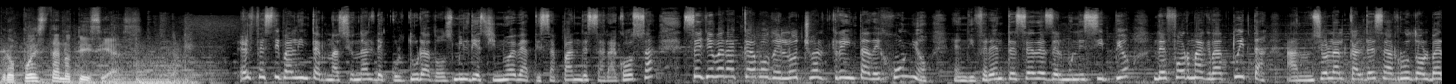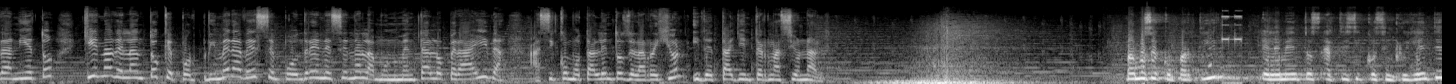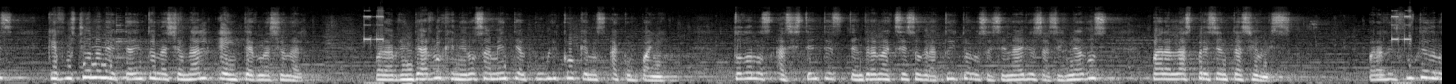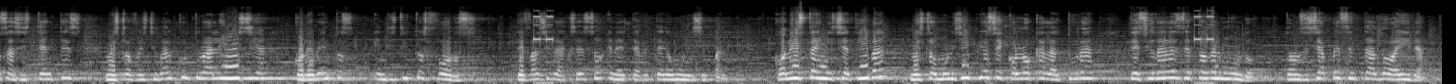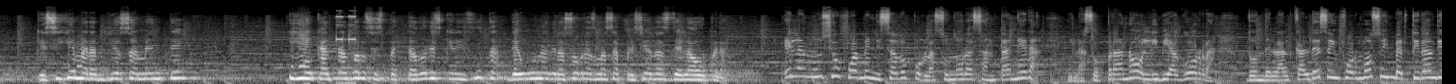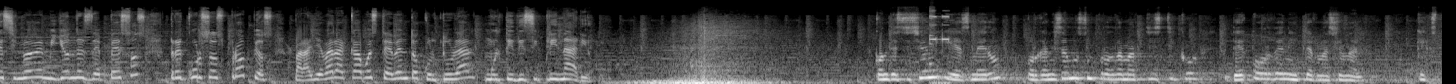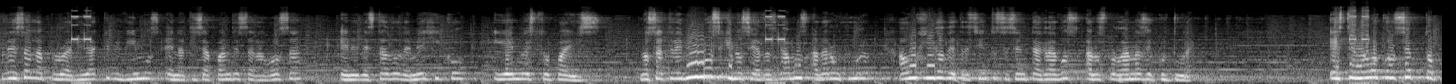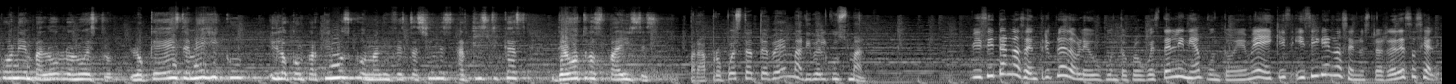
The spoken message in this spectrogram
Propuesta Noticias. El Festival Internacional de Cultura 2019 Atizapán de Zaragoza se llevará a cabo del 8 al 30 de junio en diferentes sedes del municipio de forma gratuita, anunció la alcaldesa Ruth Olvera Nieto, quien adelantó que por primera vez se pondrá en escena la monumental ópera Aida, así como talentos de la región y de talla internacional. Vamos a compartir elementos artísticos incluyentes que fusionan el talento nacional e internacional para brindarlo generosamente al público que nos acompañe. Todos los asistentes tendrán acceso gratuito a los escenarios asignados para las presentaciones. Para el disfrute de los asistentes, nuestro Festival Cultural inicia con eventos en distintos foros de fácil acceso en el territorio municipal. Con esta iniciativa, nuestro municipio se coloca a la altura de ciudades de todo el mundo, donde se ha presentado AIDA, que sigue maravillosamente y encantando a los espectadores que disfrutan de una de las obras más apreciadas de la ópera. El anuncio fue amenizado por la Sonora Santanera y la soprano Olivia Gorra, donde la alcaldesa informó se invertirán 19 millones de pesos recursos propios para llevar a cabo este evento cultural multidisciplinario. Con decisión y esmero, organizamos un programa artístico de orden internacional que expresa la pluralidad que vivimos en Atizapán de Zaragoza en el Estado de México y en nuestro país. Nos atrevimos y nos arriesgamos a dar un, a un giro de 360 grados a los programas de cultura. Este nuevo concepto pone en valor lo nuestro, lo que es de México y lo compartimos con manifestaciones artísticas de otros países. Para Propuesta TV, Maribel Guzmán. Visítanos en www.propuestaenlinea.mx y síguenos en nuestras redes sociales.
